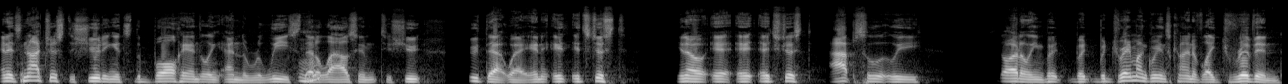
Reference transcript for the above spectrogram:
and it's not just the shooting; it's the ball handling and the release Mm-hmm. that allows him to shoot shoot that way. And it, it's just, you know, it, it, it's just absolutely startling. But but but Draymond Green's kind of like driven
